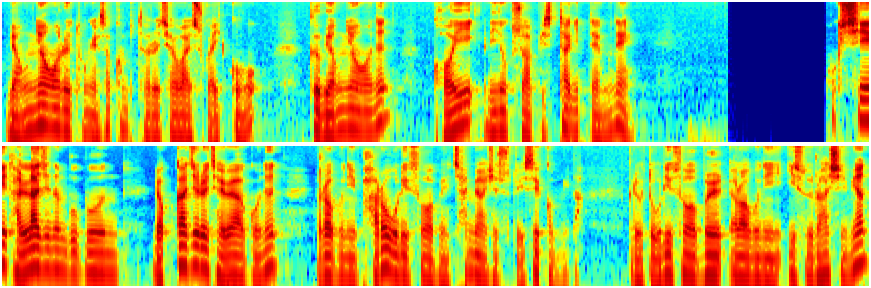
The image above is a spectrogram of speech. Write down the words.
명령어를 통해서 컴퓨터를 제어할 수가 있고 그 명령어는 거의 리눅스와 비슷하기 때문에 혹시 달라지는 부분 몇 가지를 제외하고는 여러분이 바로 우리 수업에 참여하실 수도 있을 겁니다. 그리고 또 우리 수업을 여러분이 이수를 하시면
